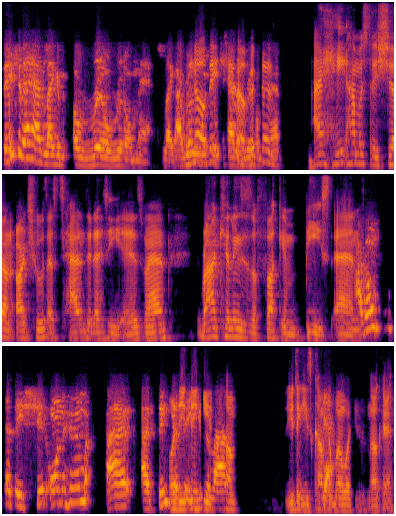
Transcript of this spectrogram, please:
They should have had like a, a, real, real match. Like I really no, they should have because match. I hate how much they shit on R-Truth as talented as he is, man. Ron Killings is a fucking beast, and I don't think that they shit on him. I I think or that do you think he's com- you think he's comfortable yeah. with okay.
